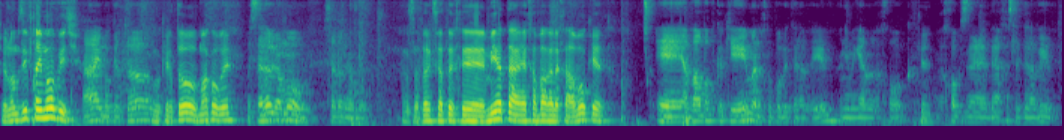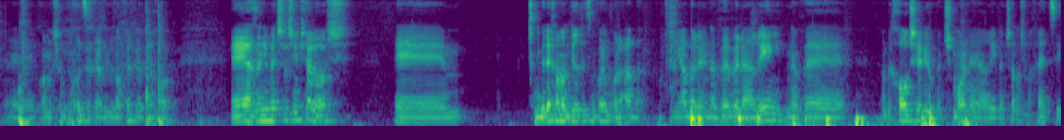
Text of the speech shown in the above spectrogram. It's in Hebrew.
שלום זיו חיימוביץ'. היי, בוקר טוב. בוקר טוב, מה קורה? בסדר גמור, בסדר גמור. אז ספר קצת איך, אה, מי אתה, איך עבר עליך הבוקר? אה, עבר בפקקים, אנחנו פה בתל אביב, אני מגיע מרחוק. כן. רחוק זה ביחס לתל אביב, אה, כל מה שהוא מחוץ לתל אביב זה הופך להיות רחוק. אה, אז אני בן 33. אה, אני בדרך כלל מגדיר את עצמי קודם כל אבא. אני אבא לנווה ולארי, נווה הבכור שלי הוא בן שמונה, ארי בן שלוש וחצי.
